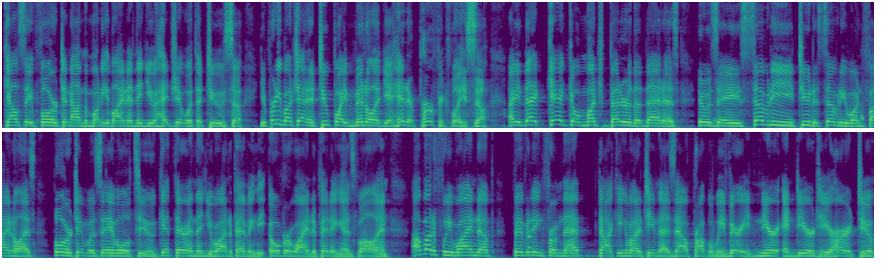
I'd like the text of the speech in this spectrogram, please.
Cal State Fullerton on the money line, and then you hedge it with a two. So you pretty much had a two point middle and you hit it perfectly. So I mean, that can't go much better than that, as it was a 72 to 71 final as Fullerton was able to get there, and then you wind up having the over wind up hitting as well. And how about if we wind up pivoting from that, talking about a team that is now probably very near and dear to your heart, to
